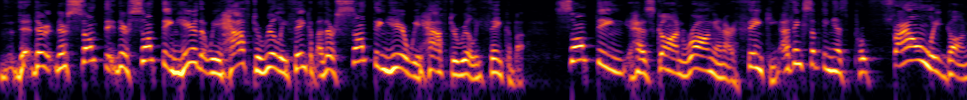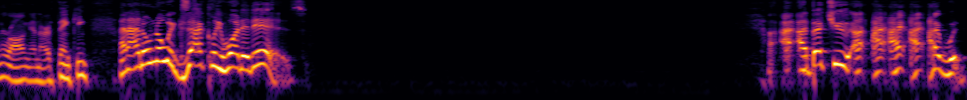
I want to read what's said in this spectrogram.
there, there's something, there's something here that we have to really think about. There's something here we have to really think about. Something has gone wrong in our thinking. I think something has profoundly gone wrong in our thinking, and I don't know exactly what it is. I, I bet you, I, I, I would,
